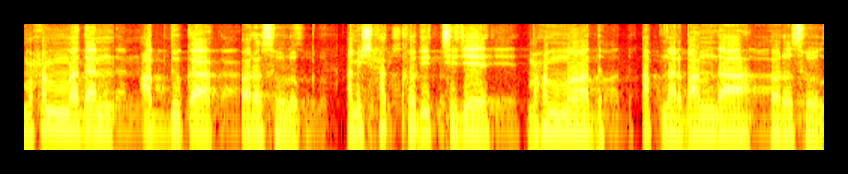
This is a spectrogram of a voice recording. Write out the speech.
মুহাম্মাদান আব্দুকা ও রসুলুক। আমি সাক্ষ্য দিচ্ছি যে মোহাম্মদ আপনার বান্দা ও রসুল।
